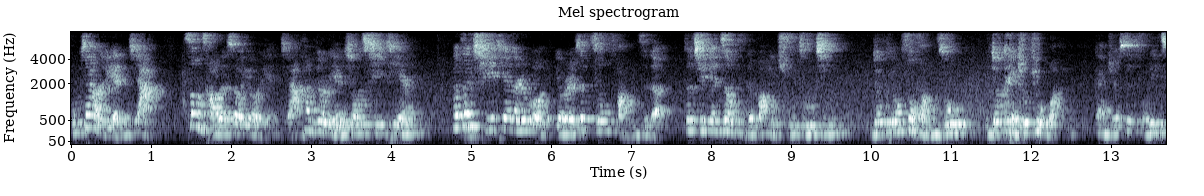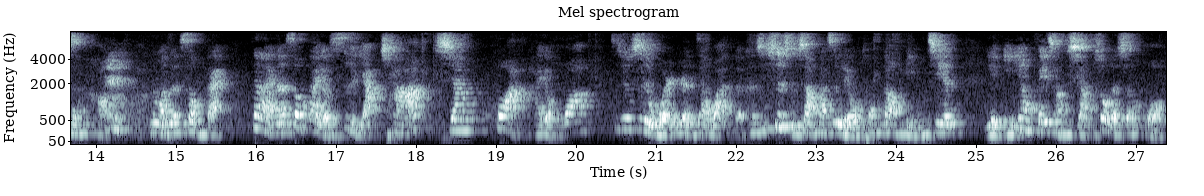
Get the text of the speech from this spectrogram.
我们现在有年假，宋朝的时候也有年假，他们就连休七天。那这七天呢，如果有人是租房子的，这七天政府就帮你出租金，你就不用付房租，你就可以出去玩，感觉是福利真好。那么这是宋代，再来呢，宋代有四雅：茶、香、画，还有花。这就是文人在玩的，可是事实上它是流通到民间，也一样非常享受的生活。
